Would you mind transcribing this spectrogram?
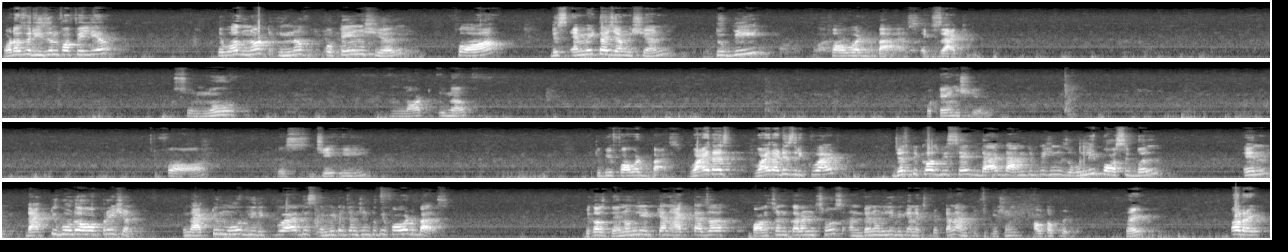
What was the reason for failure? There was not enough potential for this emitter junction to be forward bias. Exactly. So no not enough potential for this JE to be forward bias. Why does why that is required? Just because we said that the amplification is only possible in the active mode of operation. In active mode, we require this emitter junction to be forward bias because then only it can act as a constant current source and then only we can expect an amplification out of it right? All right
